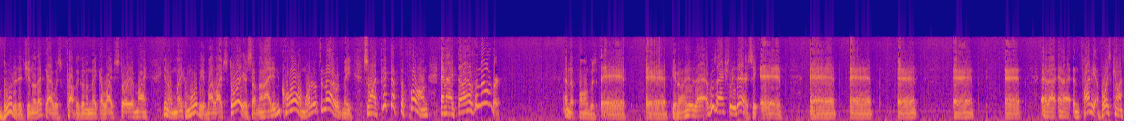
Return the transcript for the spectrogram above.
booted it. You know, that guy was probably going to make a life story of my, you know, make a movie of my life story or something. And I didn't call him. What, what's the matter with me? So I picked up the phone and I dialed the number. And the phone was, eh, eh, you know, it was, actually there. See, eh, eh, eh, eh, eh, eh. And, I, and, I, and finally a voice came out,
